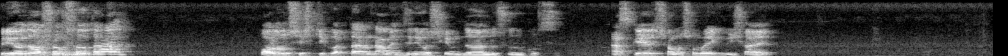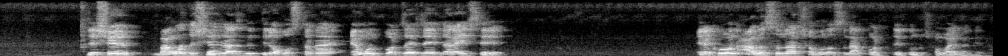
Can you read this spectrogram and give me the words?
প্রিয় দর্শক শ্রোতা, পরম সৃষ্টিকর্তার নামে যিনি অসীম দয়ালু শুরু করছে। আজকের সমসাময়িক বিষয়ে দেশের বাংলাদেশের রাজনীতির অবস্থাটা এমন পর্যায়ে যাই দাঁড়াইছে, এখন আলোচনা, সমালোচনা করতে কোনো সময় লাগে না।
